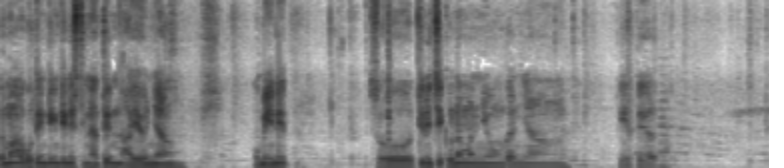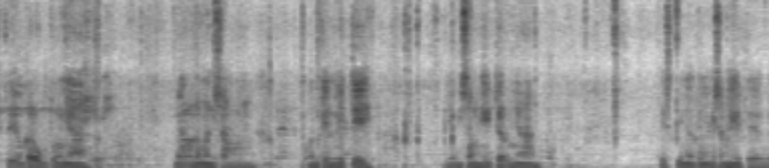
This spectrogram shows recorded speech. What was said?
Ito mga kabutingting tinisting natin, ayaw niyang uminit. So, tinicheck ko naman yung kanyang heater. Ito yung karugtong niya meron naman siyang continuity yung isang heater niya. Testing natin yung isang heater.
